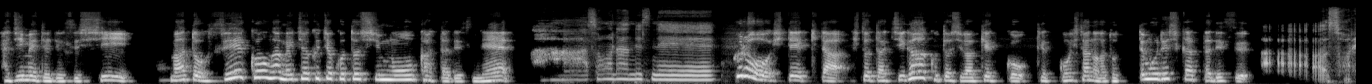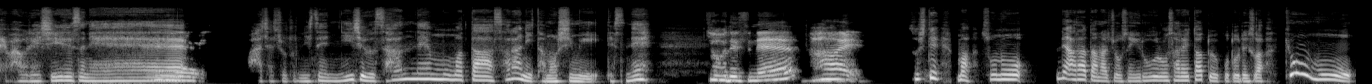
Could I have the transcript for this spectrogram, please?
初めてですし、まあ、あと、成功がめちゃくちゃ今年も多かったですね。ああ、そうなんですね。苦労してきた人たちが今年は結構結婚したのがとっても嬉しかったです。あそれは嬉しいですね。あ、じゃあちょっと2023年もまたさらに楽しみですね。そうですね。はい。そして、まあ、その、ね、新たな挑戦いろいろされたということですが、今日も、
